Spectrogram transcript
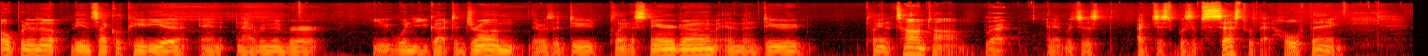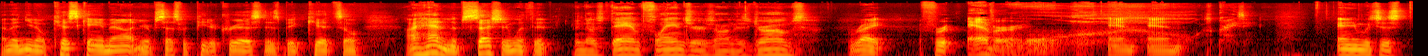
Opening up the encyclopedia and, and I remember you when you got to drum, there was a dude playing a snare drum and then a dude playing a tom tom. Right. And it was just I just was obsessed with that whole thing. And then, you know, Kiss came out and you're obsessed with Peter Criss and his big kit. So I had an obsession with it. And those damn flangers on his drums. Right. Forever. And and It's crazy. and it was just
